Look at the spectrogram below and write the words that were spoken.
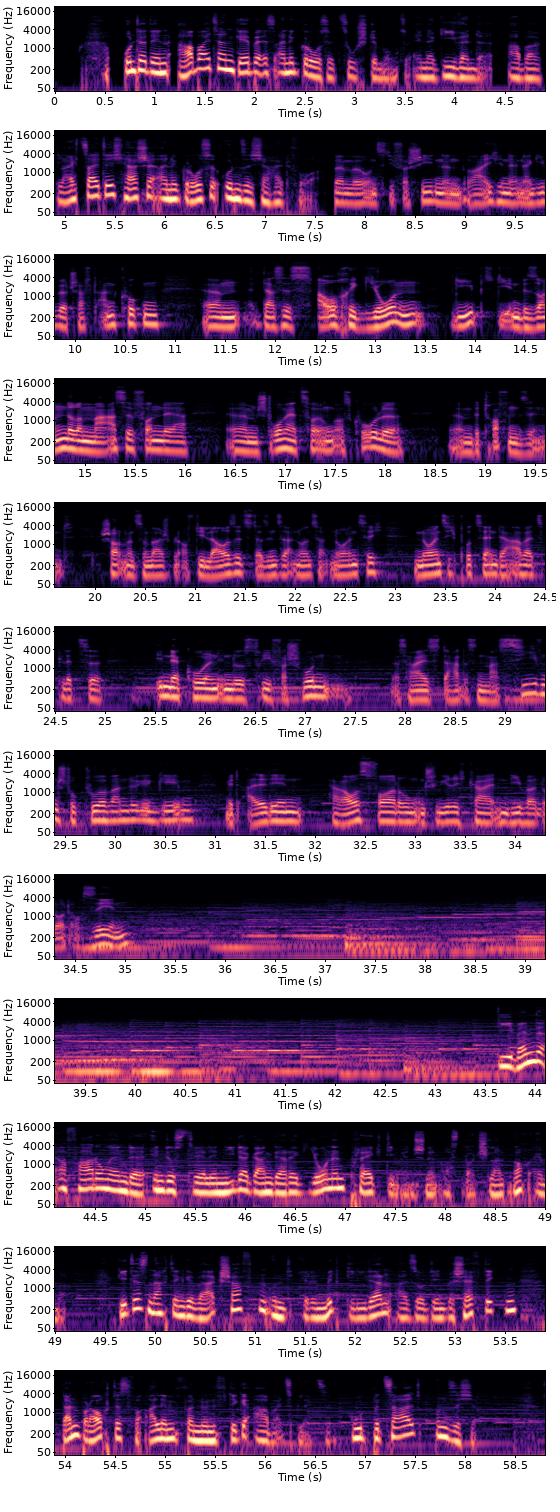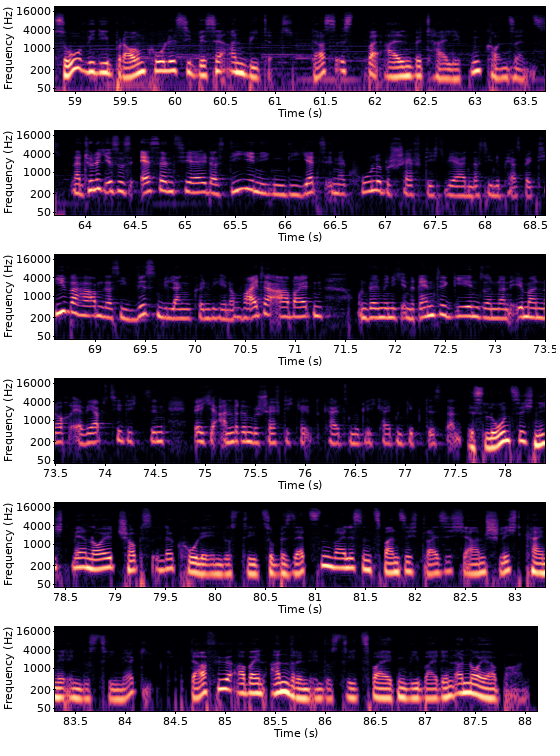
Unter den Arbeitern gäbe es eine große Zustimmung zur Energiewende, aber gleichzeitig herrsche eine große Unsicherheit vor. Wenn wir uns die verschiedenen Bereiche in der Energiewirtschaft angucken, ähm, dass es auch Regionen gibt, die in besonderem Maße von der ähm, Stromerzeugung aus Kohle ähm, betroffen sind. Schaut man zum Beispiel auf die Lausitz, da sind seit 1990 90 Prozent der Arbeitsplätze in der Kohlenindustrie verschwunden. Das heißt, da hat es einen massiven Strukturwandel gegeben mit all den Herausforderungen und Schwierigkeiten, die wir dort auch sehen. Die Wendeerfahrungen, der industrielle Niedergang der Regionen prägt die Menschen in Ostdeutschland noch immer. Geht es nach den Gewerkschaften und ihren Mitgliedern, also den Beschäftigten, dann braucht es vor allem vernünftige Arbeitsplätze, gut bezahlt und sicher so wie die Braunkohle sie bisher anbietet. Das ist bei allen Beteiligten Konsens. Natürlich ist es essentiell, dass diejenigen, die jetzt in der Kohle beschäftigt werden, dass sie eine Perspektive haben, dass sie wissen, wie lange können wir hier noch weiterarbeiten und wenn wir nicht in Rente gehen, sondern immer noch erwerbstätig sind, welche anderen Beschäftigkeitsmöglichkeiten gibt es dann? Es lohnt sich nicht mehr, neue Jobs in der Kohleindustrie zu besetzen, weil es in 20, 30 Jahren schlicht keine Industrie mehr gibt. Dafür aber in anderen Industriezweigen wie bei den Erneuerbaren.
